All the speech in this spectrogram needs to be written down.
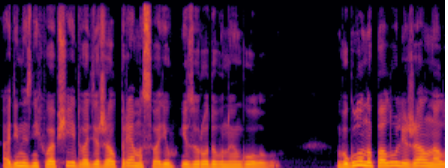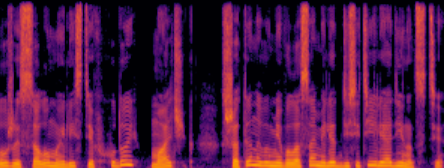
Один из них вообще едва держал прямо свою изуродованную голову. В углу на полу лежал на ложе из соломы и листьев худой мальчик с шатеновыми волосами лет десяти или одиннадцати.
